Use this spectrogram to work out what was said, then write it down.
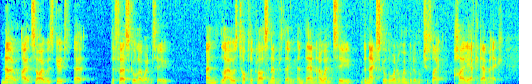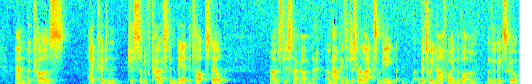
No, I so I was good at the first school I went to, and like I was top of the class and everything. And then I went to the next school, the one in Wimbledon, which is like highly academic. And because I couldn't just sort of coast and be at the top still, I was just like, oh no, I'm happy to just relax and be between halfway and the bottom of a good school.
